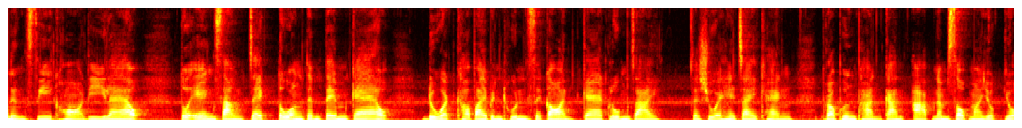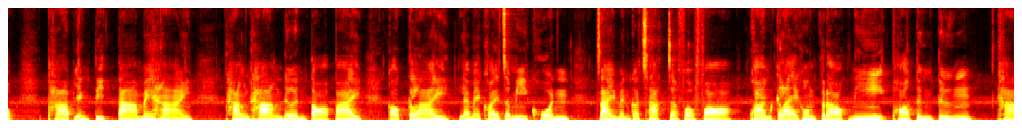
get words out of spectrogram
หนึ่งซี่ห่อดีแล้ว ตัวเองสั่งเจ๊กตวงเต็มๆแก้ว ดวดเข้าไปเป็นทุนซะก่อนแก้กลุ้มใจ จะช่วยให้ใจแข็ง เพราะเพิ่งผ่านการอาบน้ำศพมาหยกหยกภาพยังติดตาไม่หาย ทั้งทางเดินต่อไป ก็ไกลและไม่ค่อยจะมีคน ใจมันก็ชักจะฝ่ออความไกลของตรอกนี้พอตึงๆ ขา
